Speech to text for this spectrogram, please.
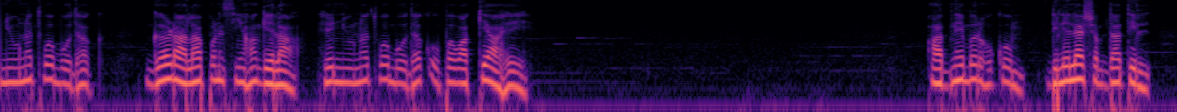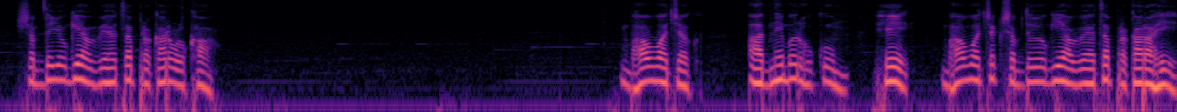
न्यूनत्व बोधक गड आला पण सिंह गेला हे न्यूनत्व बोधक उपवाक्य आहे. आज्ञेबर हुकूम दिलेल्या शब्दातील शब्दयोगी अव्ययाचा प्रकार ओळखा. भाववाचक आज्ञेबर हुकूम हे भाववाचक शब्दयोगी अव्ययाचा प्रकार आहे.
